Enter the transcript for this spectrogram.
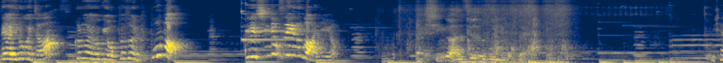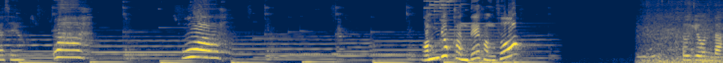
내가 이러고 있잖아? 그러면 여기 옆에서 이렇게 뽑아! 그게 신경 쓰이는 거 아니에요? 신경 안 쓰여서 보는 건데. 무시하세요. 와, 우와, 완벽한데 강서? 여기 온다.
